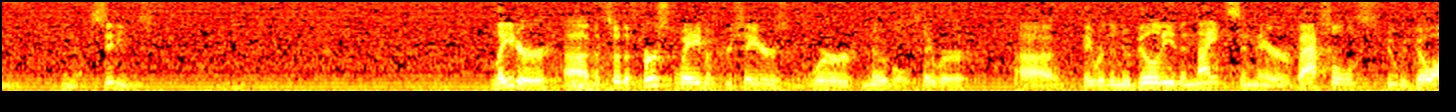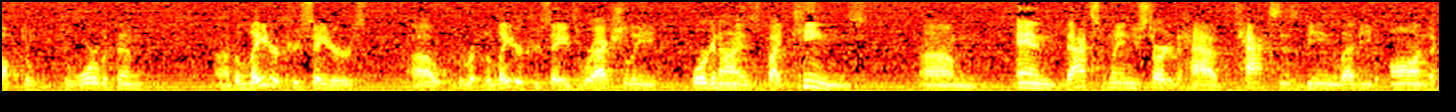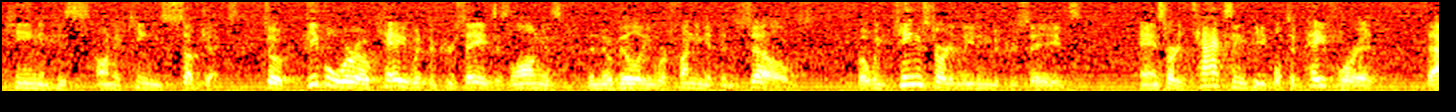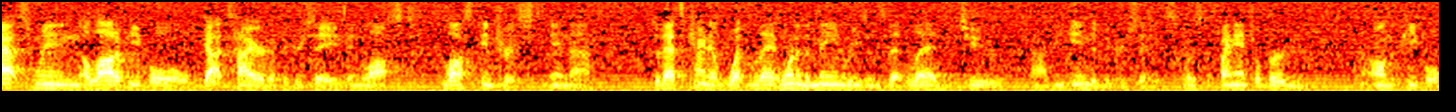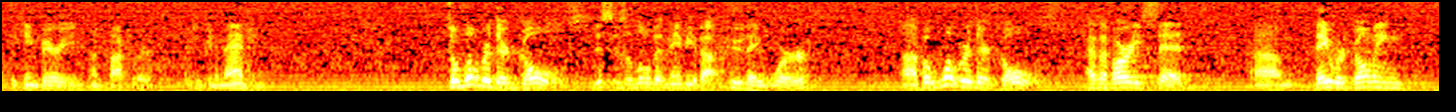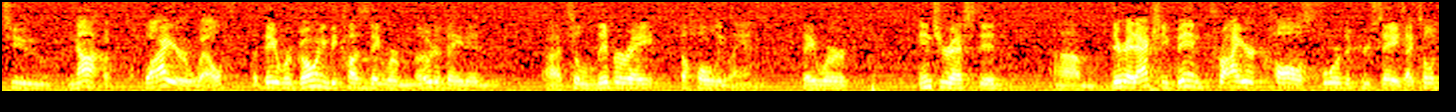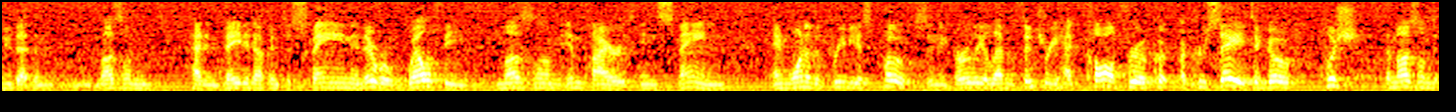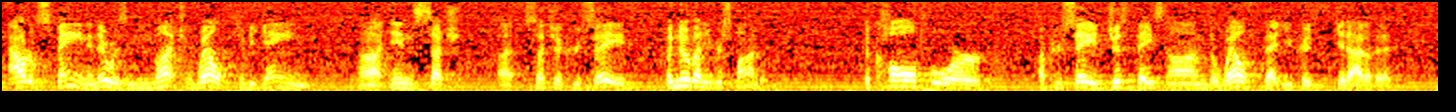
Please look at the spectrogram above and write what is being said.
and know, cities. Later, uh, the, so the first wave of crusaders were nobles. They were uh, they were the nobility, the knights, and their vassals who would go off to, to war with them. Uh, the later crusaders, uh, the, the, later crusades were actually organized by kings. Um, and that's when you started to have taxes being levied on a king and his on a king's subjects. So people were okay with the Crusades as long as the nobility were funding it themselves. But when kings started leading the Crusades and started taxing people to pay for it, that's when a lot of people got tired of the Crusades and lost lost interest in. Uh, so that's kind of what led one of the main reasons that led to uh, the end of the Crusades was the financial burden on the people it became very unpopular, as you can imagine. So, what were their goals? This is a little bit maybe about who they were, uh, but what were their goals? As I've already said, um, they were going to not acquire wealth, but they were going because they were motivated uh, to liberate the Holy Land. They were interested. Um, there had actually been prior calls for the Crusades. I told you that the Muslims had invaded up into Spain, and there were wealthy Muslim empires in Spain. And one of the previous popes in the early 11th century had called for a, a crusade to go push the Muslims out of Spain, and there was much wealth to be gained uh, in such uh, such a crusade, but nobody responded. The call for a crusade just based on the wealth that you could get out of it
